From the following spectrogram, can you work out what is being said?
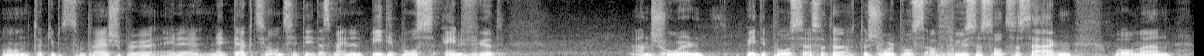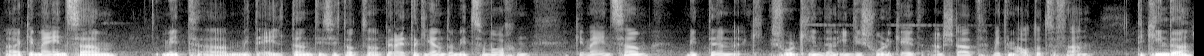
Und da gibt es zum Beispiel eine nette Aktionsidee, dass man einen Bedibus einführt an Schulen Pedibus, also der, der Schulbus auf Füßen sozusagen, wo man äh, gemeinsam mit, äh, mit Eltern, die sich dort bereit erklären, da mitzumachen, gemeinsam mit den Schulkindern in die Schule geht, anstatt mit dem Auto zu fahren. Die Kinder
